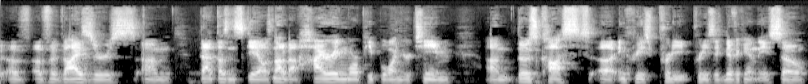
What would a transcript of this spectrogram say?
of, of advisors um, that doesn't scale. It's not about hiring more people on your team. Um, those costs uh, increase pretty pretty significantly. So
